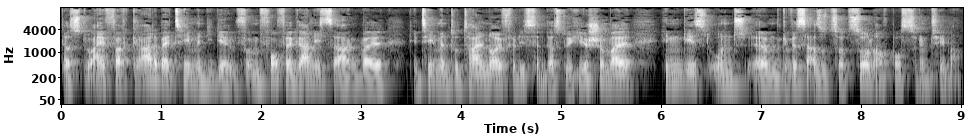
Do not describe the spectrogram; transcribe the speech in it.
dass du einfach gerade bei Themen, die dir im Vorfeld gar nichts sagen, weil die Themen total neu für dich sind, dass du hier schon mal hingehst und ähm, gewisse Assoziationen aufbaust zu dem Thema.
